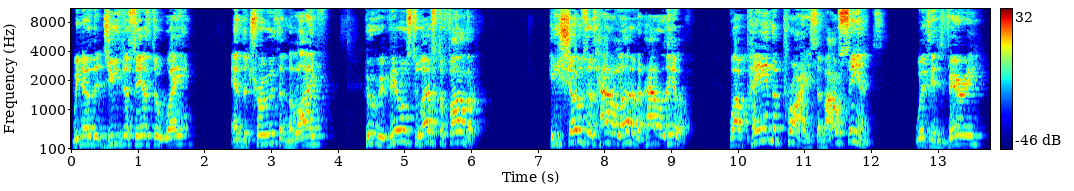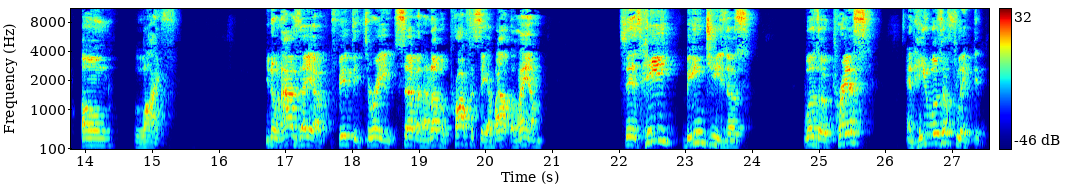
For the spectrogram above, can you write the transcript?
We know that Jesus is the way and the truth and the life who reveals to us the Father. He shows us how to love and how to live while paying the price of our sins with his very own life. You know, in Isaiah 53, 7, another prophecy about the Lamb says, He, being Jesus, was oppressed and he was afflicted.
